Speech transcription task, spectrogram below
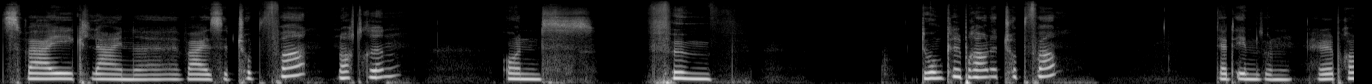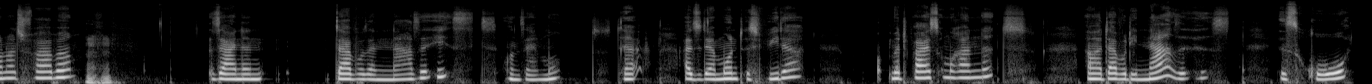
zwei kleine weiße Tupfer noch drin und fünf dunkelbraune Tupfer. Der hat eben so ein hellbraun als Farbe. mhm. Seinen, da wo seine Nase ist und sein Mund. Der, also der Mund ist wieder mit weiß umrandet. Aber da wo die Nase ist, ist rot.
